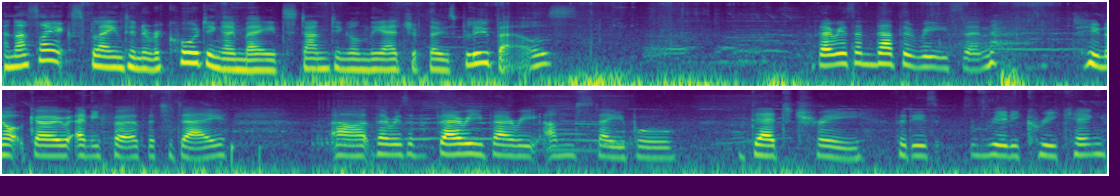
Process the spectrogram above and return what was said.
And as I explained in a recording I made standing on the edge of those bluebells, there is another reason to not go any further today. Uh, there is a very, very unstable dead tree that is really creaking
